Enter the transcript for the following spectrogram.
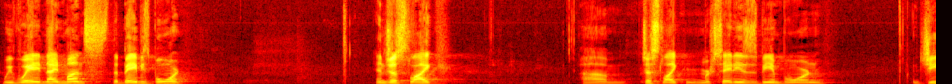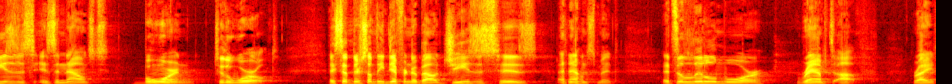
we've waited nine months, the baby's born. And just like, um, just like Mercedes is being born, Jesus is announced, born to the world. Except there's something different about Jesus' announcement. It's a little more ramped up, right?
